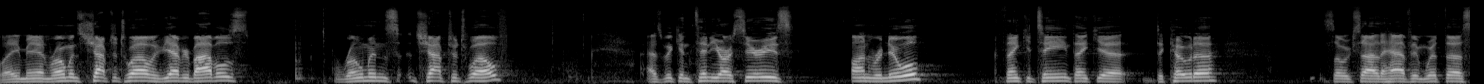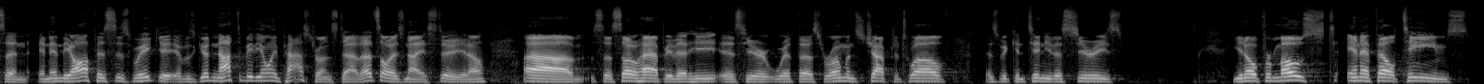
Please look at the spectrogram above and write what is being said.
Well, amen. Romans chapter 12, if you have your Bibles, Romans chapter 12. As we continue our series on renewal, thank you, Teen. Thank you, Dakota. So excited to have him with us. And, and in the office this week, it, it was good not to be the only pastor on staff. That's always nice, too, you know? Um, so, so happy that he is here with us. Romans chapter 12, as we continue this series. You know, for most NFL teams,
